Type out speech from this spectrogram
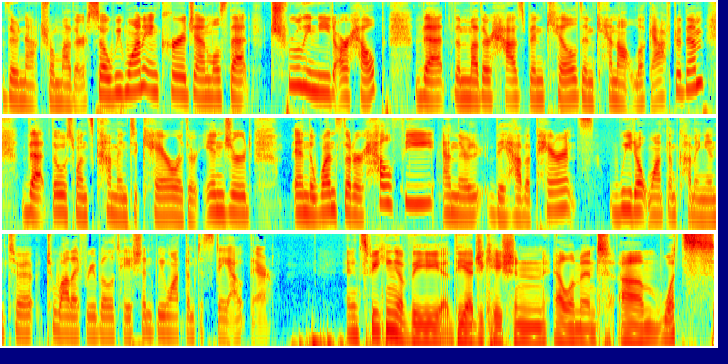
their natural mother. So we want to encourage animals that truly need our help, that the mother has been killed and cannot look after them, that those ones come into care or they're injured, and the ones that are healthy and they they have a parents, we don't want them coming into to wildlife rehabilitation. We want them to stay out there. And speaking of the the education element, um, what's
